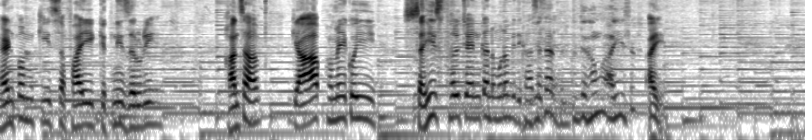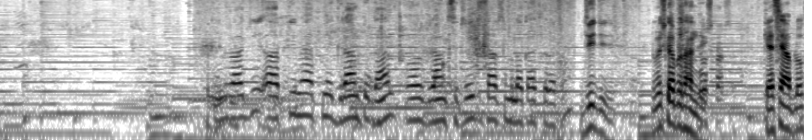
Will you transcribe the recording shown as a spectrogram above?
हैंडपंप की सफ़ाई कितनी ज़रूरी है? खान साहब क्या आप हमें कोई सही स्थल चयन का नमूना भी दिखा सकते सर हैं? बिल्कुल दिखाऊँगा। आइए सर। आइए। अनुराग जी आपकी मैं अपने ग्राम प्रधान और ग्राम सेक्रेटरी साहब से मुलाकात कराता हूँ। जी जी जी। नमस्कार प्रधान जी। नमस्कार कैसे हैं आप लोग?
